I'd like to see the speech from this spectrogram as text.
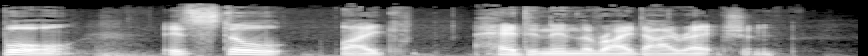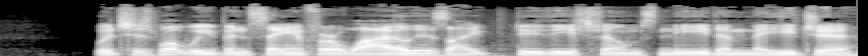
but it's still like heading in the right direction. Which is what we've been saying for a while. Is like, do these films need a major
